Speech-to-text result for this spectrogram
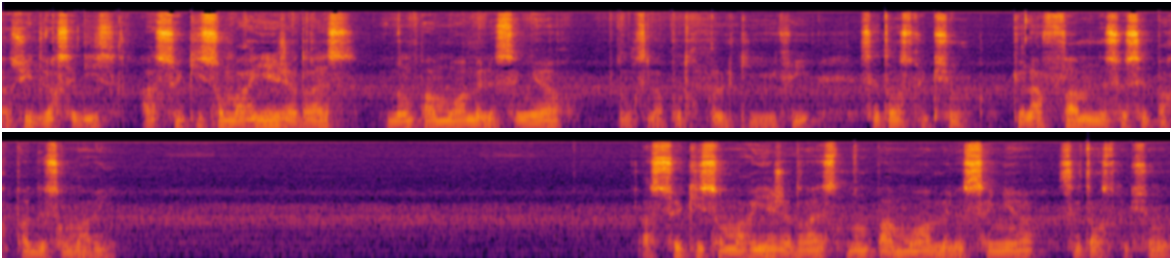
Ensuite, verset 10 À ceux qui sont mariés, j'adresse, non pas moi, mais le Seigneur, donc c'est l'apôtre Paul qui écrit cette instruction, que la femme ne se sépare pas de son mari. À ceux qui sont mariés, j'adresse, non pas moi, mais le Seigneur, cette instruction,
